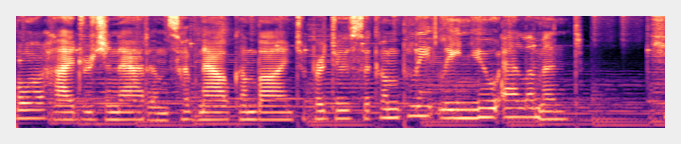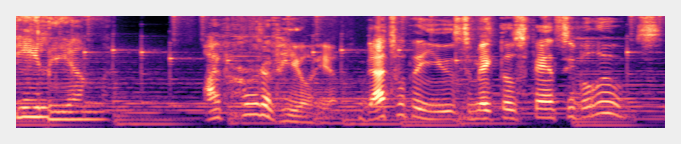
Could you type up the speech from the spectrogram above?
four hydrogen atoms have now combined to produce a completely new element helium. I've heard of helium. That's what they use to make those fancy balloons.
